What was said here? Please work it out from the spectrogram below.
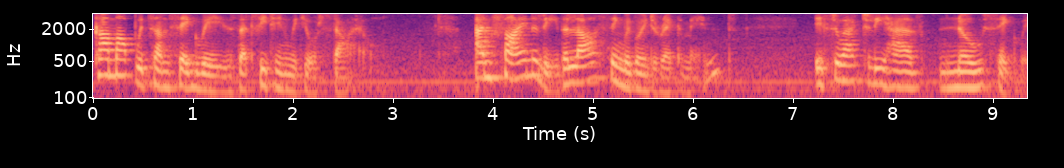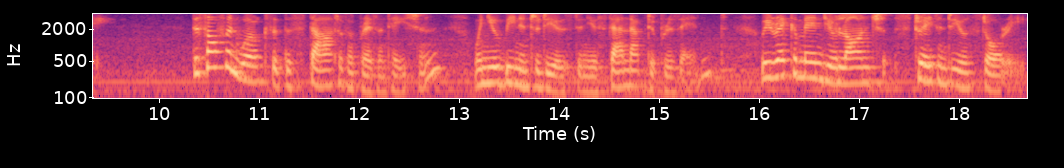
come up with some segues that fit in with your style. And finally, the last thing we're going to recommend is to actually have no segue. This often works at the start of a presentation when you've been introduced and you stand up to present. We recommend you launch straight into your story.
